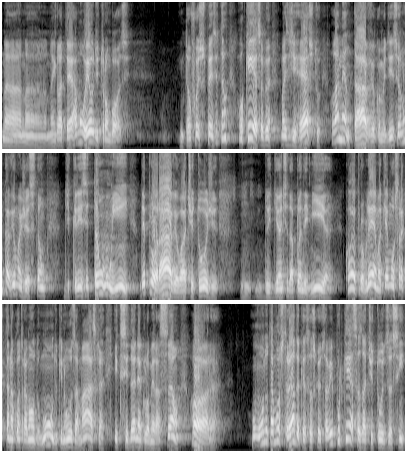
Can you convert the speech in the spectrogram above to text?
na, na, na, Inglaterra morreu de trombose. Então foi suspenso. Então, ok, essa, mas de resto, lamentável, como eu disse, eu nunca vi uma gestão de crise tão ruim, deplorável a atitude de, diante da pandemia. Qual é o problema? Quer mostrar que está na contramão do mundo, que não usa máscara e que se dane aglomeração? Ora, o mundo está mostrando que essas coisas, sabe? E por que essas atitudes assim,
